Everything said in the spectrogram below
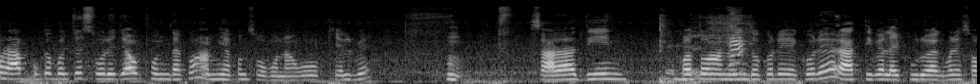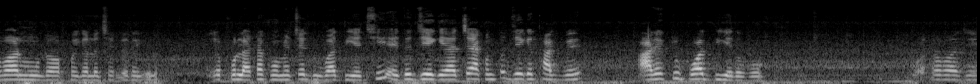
ওর আব্বুকে বলছে সরে যাও ফোন দেখো আমি এখন শোবো না। ও খেলবে? হুম। সারাদিন কত আনন্দ করে এ করে রাত্রিবেলায় পুরো একবারে সবার মুড অফ হয়ে গেল ছেলের এগুলো। পোলাটা কমেছে দুবার দিয়েছি এই তো জেগে আছে এখন তো জেগে থাকবে। আর একটু পর দিয়ে দেবো। কটা বাজে?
